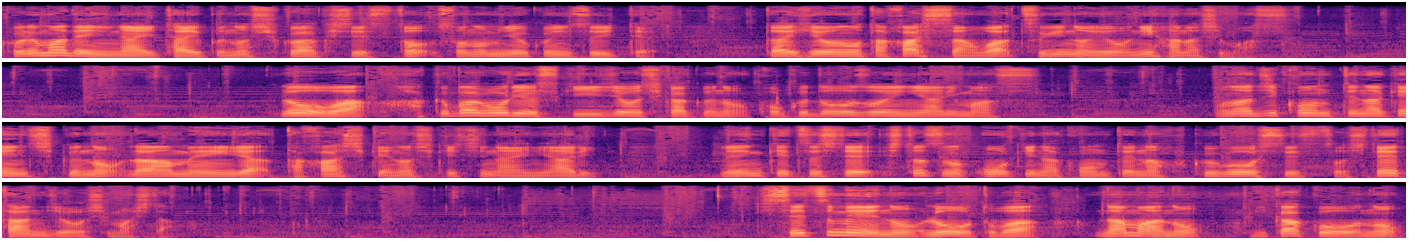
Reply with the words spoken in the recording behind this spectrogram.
これまでにないタイプの宿泊施設とその魅力について代表の高橋さんは次のように話します。ローは白馬五流スキー場近くの国道沿いにあります。同じコンテナ建築のラーメン屋高橋家の敷地内にあり連結して一つの大きなコンテナ複合施設として誕生しました。施設名のローとは生の未加工の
